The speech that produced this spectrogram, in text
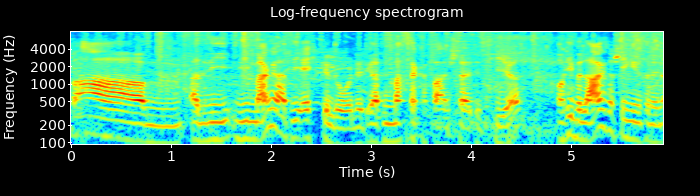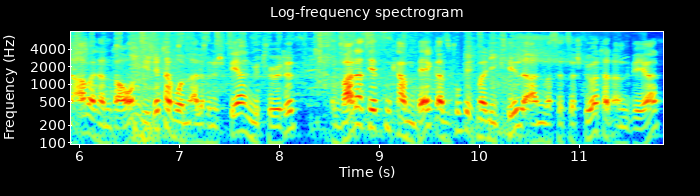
Bam! Also die, die Mange hat sich echt gelohnt. Die hat gerade ein Massaker veranstaltet hier. Auch die Belagerungsmaschinen gehen von den Arbeitern down. Die Ritter wurden alle von den Speeren getötet. War das jetzt ein Comeback? Also guckt euch mal die Kill an, was er zerstört hat an Wert.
